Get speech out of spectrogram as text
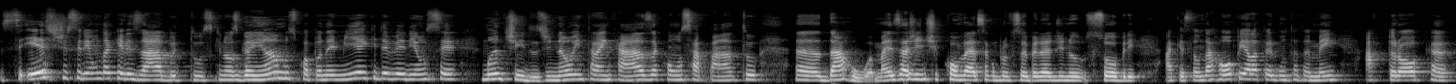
este seria um daqueles hábitos que nós ganhamos com a pandemia e que deveriam ser mantidos, de não entrar em casa com o sapato uh, da rua. Mas a gente conversa com o professor Bernardino sobre a questão da roupa e ela pergunta também a troca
